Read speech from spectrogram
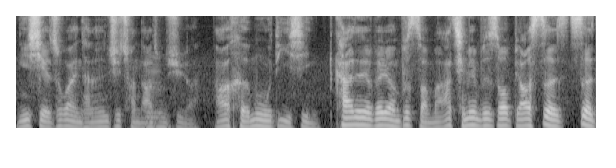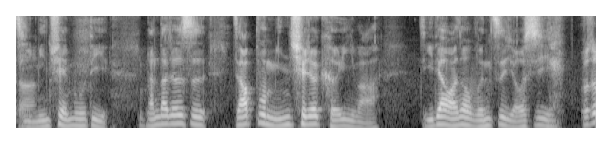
你写出来，你才能去传达出去啊。嗯、然后和目的性，看到这个有点不爽嘛？他前面不是说不要设设计明确目的，啊、难道就是只要不明确就可以吗？一定要玩这种文字游戏？不是，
